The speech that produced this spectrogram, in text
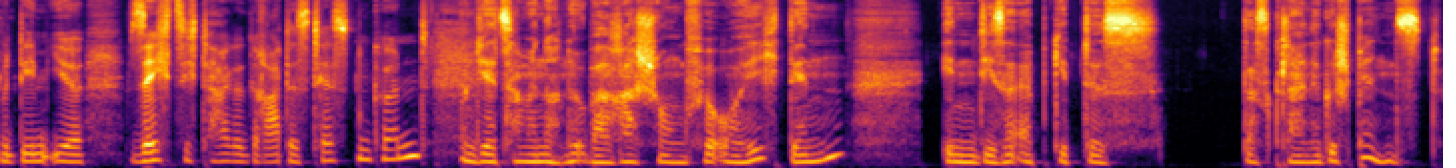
mit dem ihr 60 Tage gratis testen könnt. Und jetzt haben wir noch eine Überraschung für euch, denn in dieser App gibt es das kleine Gespenst.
